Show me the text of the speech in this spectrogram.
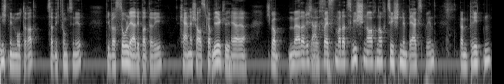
nicht mit dem Motorrad, es hat nicht funktioniert. Die war so leer, die Batterie, keine Chance gehabt. Wirklich? Ja, ja. Ich war mörderisch Scheiße. angefressen, war dazwischen auch noch zwischen dem Bergsprint. Beim dritten,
